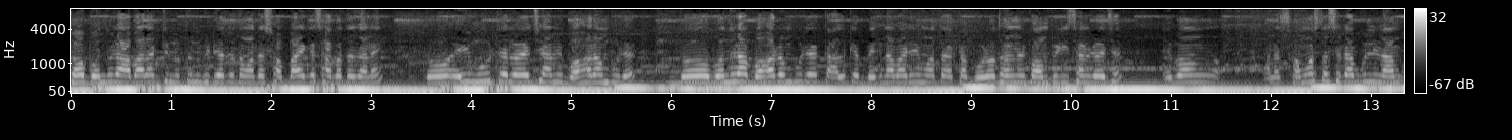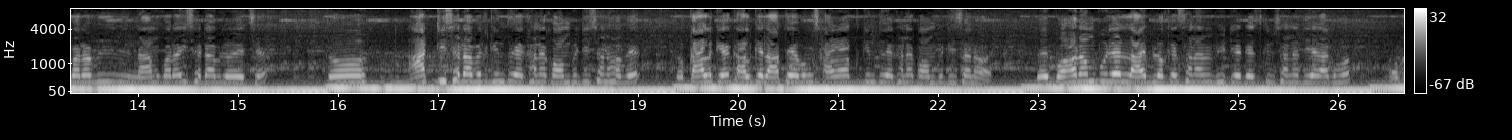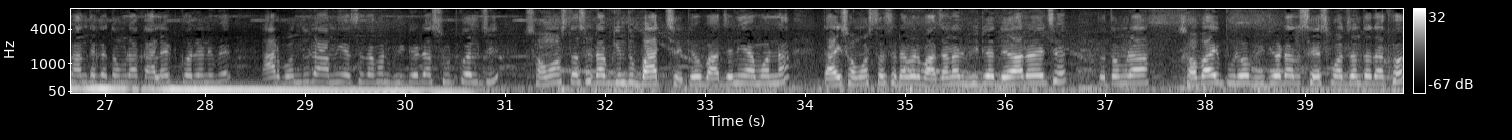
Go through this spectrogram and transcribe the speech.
সব বন্ধুরা, আবার একটি নতুন ভিডিওতে তোমাদের সবাইকে স্বাগত জানাই। তো এই মুহূর্তে রয়েছে আমি বহরমপুরে। তো বন্ধুরা, বহরমপুরে কালকে বেগনাবাড়ির মতো একটা বড় ধরনের কম্পিটিশান রয়েছে এবং মানে সমস্ত সেট আপগুলি নাম করাবি নাম করাই সেট রয়েছে। তো আটটি সেট কিন্তু এখানে কম্পিটিশান হবে। তো কালকে কালকে রাতে এবং সারা রাত কিন্তু এখানে কম্পিটিশান হয়। তো এই বহরমপুরের লাইভ লোকেশান আমি ভিডিও ডেসক্রিপশানে দিয়ে রাখব। ওখান থেকে তোমরা কালেক্ট করে নেবে। আর বন্ধুরা, আমি এসে তখন ভিডিওটা শ্যুট করছি, সমস্ত সেট কিন্তু বাজছে, কেউ বাজেনি এমন না। তাই সমস্ত সেট বাজানোর ভিডিও দেওয়া রয়েছে। তো তোমরা সবাই পুরো ভিডিওটা শেষ পর্যন্ত দেখো,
